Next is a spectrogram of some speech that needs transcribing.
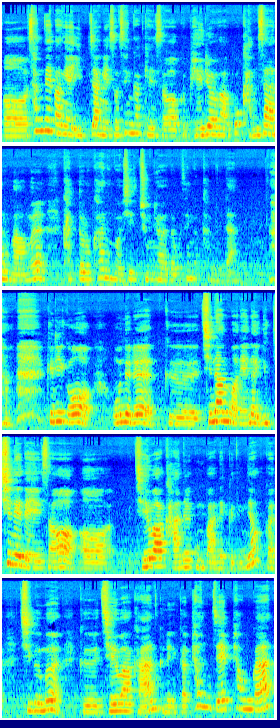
어, 상대방의 입장에서 생각해서 그 배려하고 감사하는 마음을 갖도록 하는 것이 중요하다고 생각합니다. 그리고 오늘은 그 지난번에는 육친에 대해서 어, 재와 간을 공부 안 했거든요. 그러니까 지금은 그 재와 간, 그러니까 편재, 편간,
